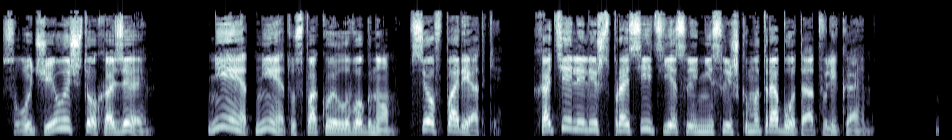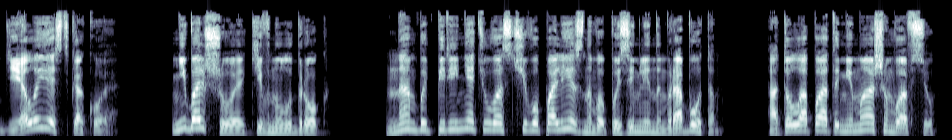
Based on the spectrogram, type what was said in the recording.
«Случилось что, хозяин?» «Нет, нет», — успокоил его гном, — «все в порядке. Хотели лишь спросить, если не слишком от работы отвлекаем». «Дело есть какое?» «Небольшое», — кивнул игрок. «Нам бы перенять у вас чего полезного по земляным работам, а то лопатами машем вовсю,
